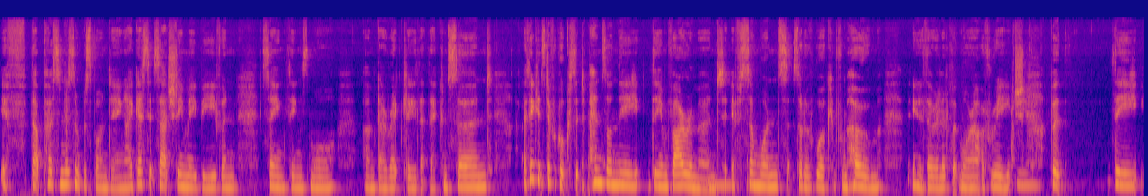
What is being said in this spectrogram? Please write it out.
if that person isn't responding, I guess it's actually maybe even saying things more um, directly that they're concerned. I think it's difficult because it depends on the the environment. Mm. If someone's sort of working from home, you know, they're a little bit more out of reach. Yeah. But the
